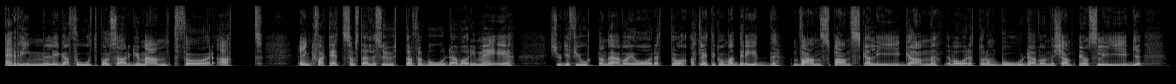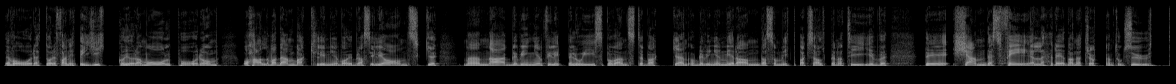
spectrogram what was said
rimliga fotbollsargument för att en kvartett som ställdes utanför borde ha varit med. 2014, det här var ju året då Atletico Madrid vann spanska ligan. Det var året då de borde ha vunnit Champions League. Det var året då det fan inte gick att göra mål på dem. Och halva den backlinjen var ju brasiliansk. Men nej, blev ingen Filipe Luis på vänsterbacken och blev ingen Miranda som mittbacksalternativ. Det kändes fel redan när truppen togs ut.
